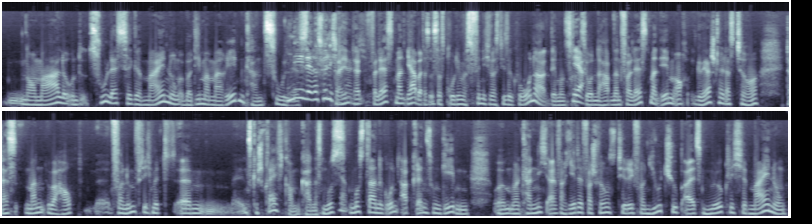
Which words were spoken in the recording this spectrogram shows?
normale und zulässige Meinung, über die man mal reden kann, zulässt. Nee, nee das will ich dahin, nicht. Verlässt man, ja, aber das ist das Problem, was finde ich, was diese Corona-Demonstrationen ja. da haben, dann verlässt man eben auch sehr schnell das Terrain, dass man überhaupt äh, vernünftig mit ähm, ins Gespräch kommen kann. Es muss, ja. muss da eine Grundabgrenzung geben. Ähm, man kann nicht einfach jede Verschwörungstheorie von YouTube als mögliche Meinung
